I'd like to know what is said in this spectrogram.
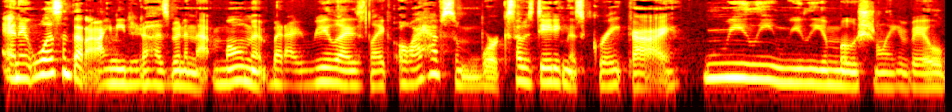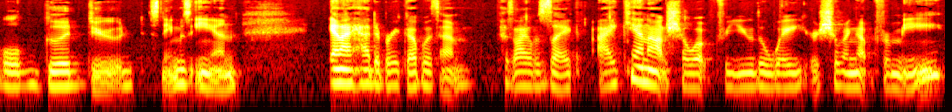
And it wasn't that I needed a husband in that moment, but I realized, like, oh, I have some work. So I was dating this great guy, really, really emotionally available, good dude. His name is Ian. And I had to break up with him because I was like, I cannot show up for you the way you're showing up for me.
